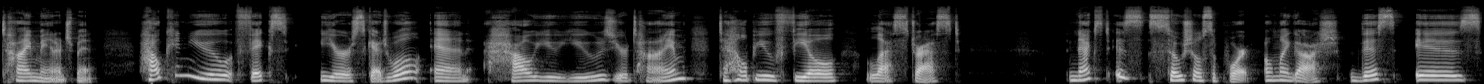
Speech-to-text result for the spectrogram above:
time management. How can you fix your schedule and how you use your time to help you feel less stressed. Next is social support. Oh my gosh, this is,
